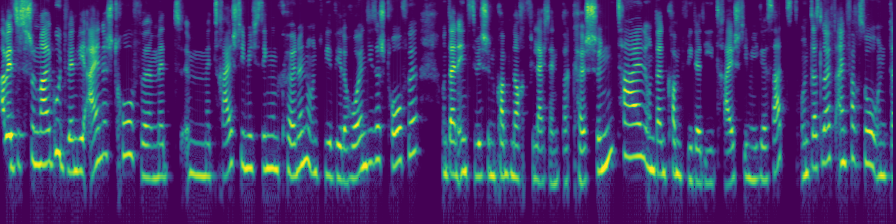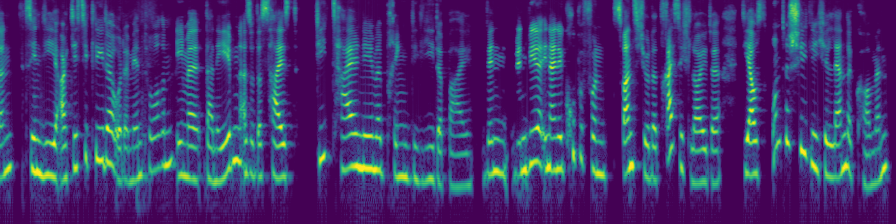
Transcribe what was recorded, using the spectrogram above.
Aber es ist schon mal gut, wenn wir eine Strophe mit, ähm, mit dreistimmig singen können und wir wiederholen diese Strophe und dann inzwischen kommt noch vielleicht ein Percussion-Teil und dann kommt wieder die dreistimmige Satz. Und das läuft einfach so und dann sind die Artistic Leader oder Mentoren immer daneben. Also das heißt, die Teilnehmer bringen die Lieder bei. Wenn, wenn wir in eine Gruppe von 20 oder 30 Leute, die aus unterschiedlichen Ländern kommen,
